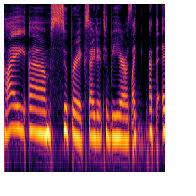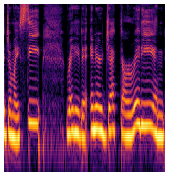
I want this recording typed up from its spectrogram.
I am super excited to be here. I was like at the edge of my seat, ready to interject already and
